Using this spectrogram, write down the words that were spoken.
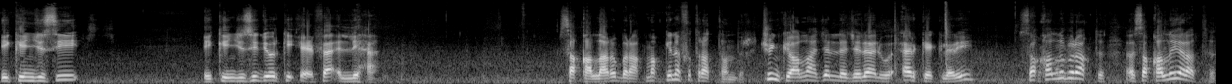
İkincisi, ikincisi diyor ki i'fa liha, sakalları bırakmak yine fıtrattandır. Çünkü Allah Celle Celaluhu erkekleri sakallı bıraktı, e, sakallı yarattı.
